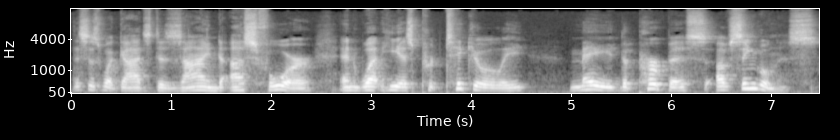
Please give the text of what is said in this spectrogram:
This is what God's designed us for and what He has particularly made the purpose of singleness.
